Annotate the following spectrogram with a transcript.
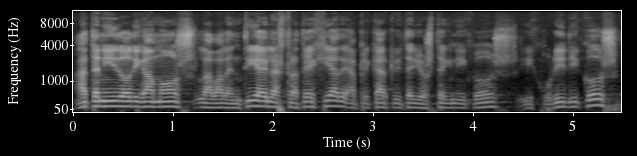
ha tenido, digamos, la valentía y la estrategia de aplicar criterios técnicos y jurídicos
